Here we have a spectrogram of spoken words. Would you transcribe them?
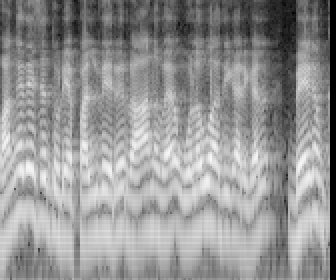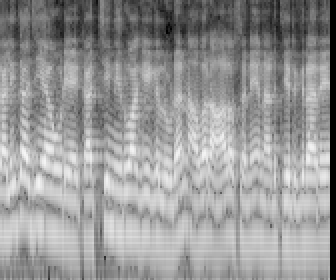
வங்கதேசத்துடைய பல்வேறு ராணுவ உளவு அதிகாரிகள் பேகம் கலிதாஜியாவுடைய கட்சி நிர்வாகிகளுடன் அவர் ஆலோசனையை நடத்தியிருக்கிறாரு.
